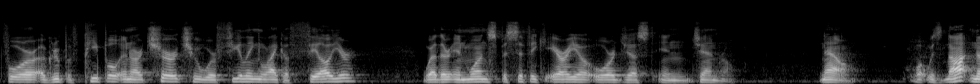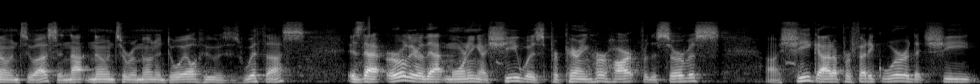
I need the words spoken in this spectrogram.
for a group of people in our church who were feeling like a failure, whether in one specific area or just in general. Now, what was not known to us and not known to Ramona Doyle, who is with us, is that earlier that morning, as she was preparing her heart for the service, uh, she got a prophetic word that she,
